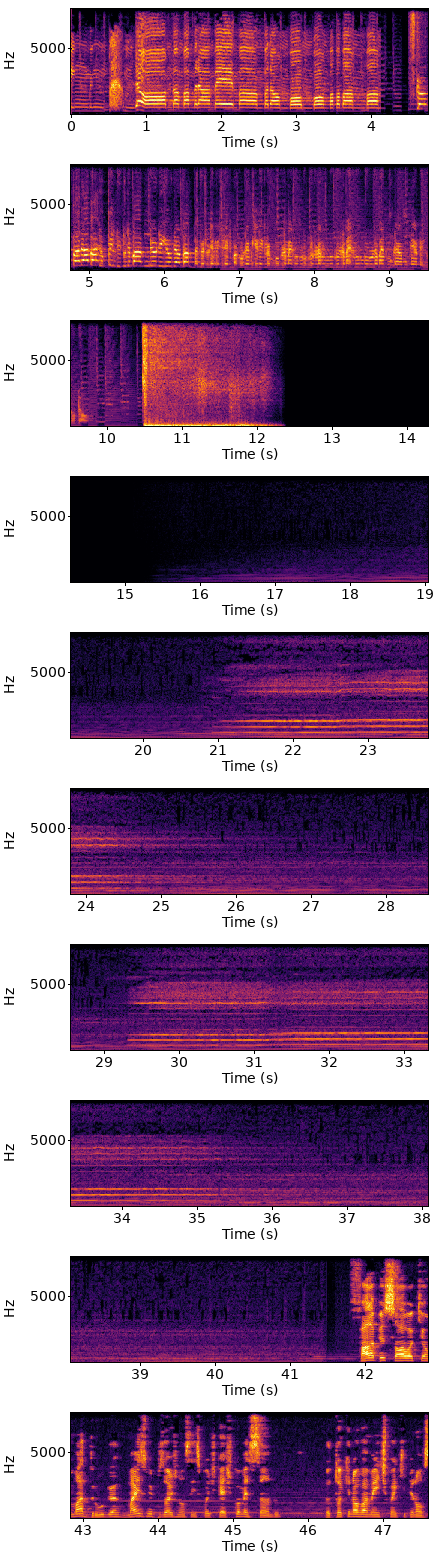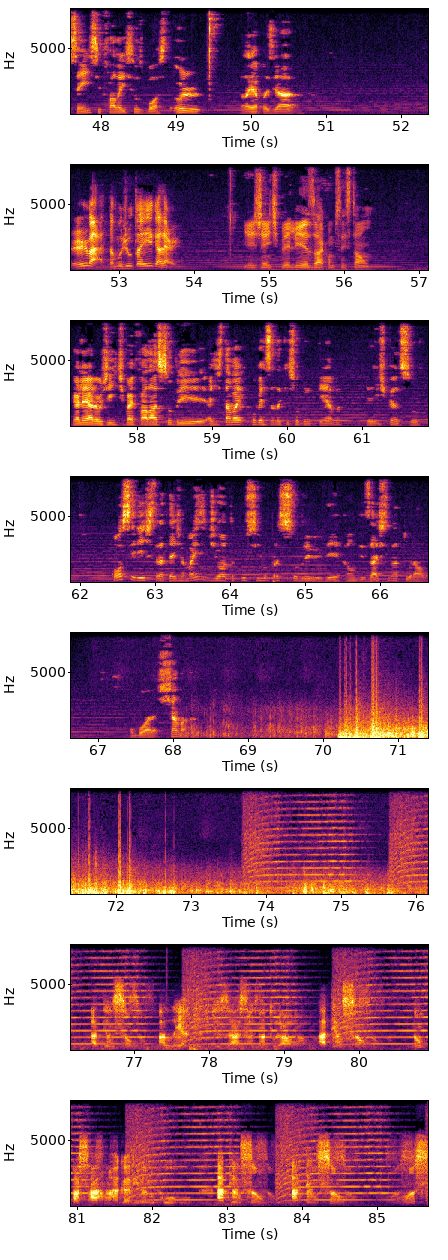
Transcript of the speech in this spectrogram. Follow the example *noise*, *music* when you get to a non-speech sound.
Bing, bing, Fala pessoal, aqui é o Madruga, mais um episódio de Nonsense Podcast começando. Eu tô aqui novamente com a equipe Nonsense, fala aí seus bosta. Ur. Fala aí rapaziada. Eba, tamo junto aí, galera. E aí, gente, beleza? Como vocês estão? Galera, hoje a gente vai falar sobre. A gente tava conversando aqui sobre um tema e a gente pensou: qual seria a estratégia mais idiota possível para se sobreviver a um desastre natural? Vambora, chamar. Desastre natural. Atenção, não passar margarina no corpo. Atenção, atenção. Lance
